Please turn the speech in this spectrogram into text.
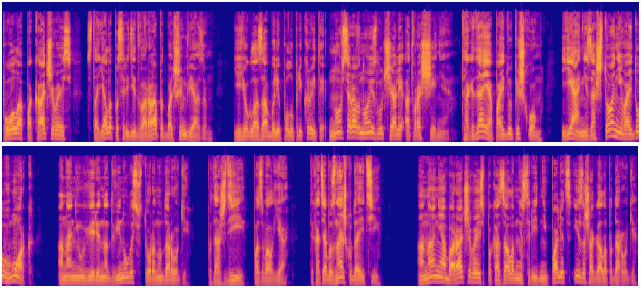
Пола, покачиваясь, стояла посреди двора под большим вязом. Ее глаза были полуприкрыты, но все равно излучали отвращение. «Тогда я пойду пешком. Я ни за что не войду в морг», она неуверенно двинулась в сторону дороги. «Подожди», — позвал я. «Ты хотя бы знаешь, куда идти?» Она, не оборачиваясь, показала мне средний палец и зашагала по дороге.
